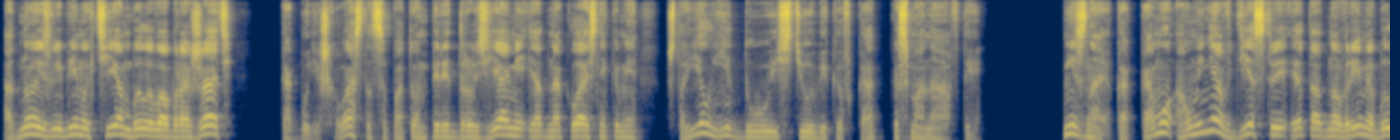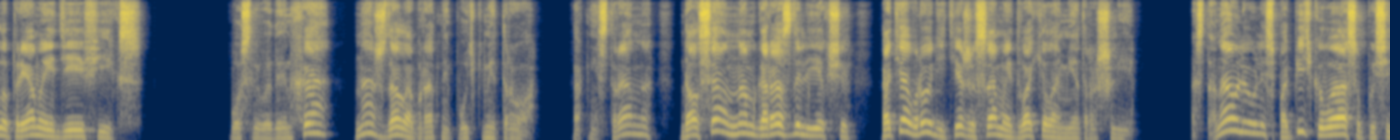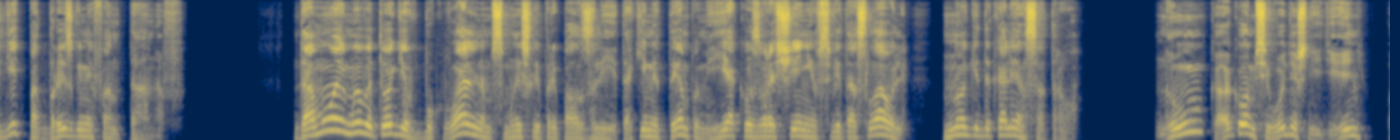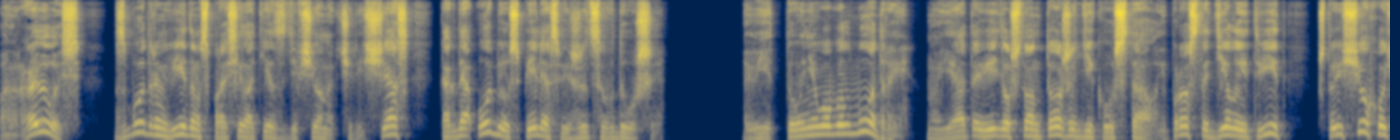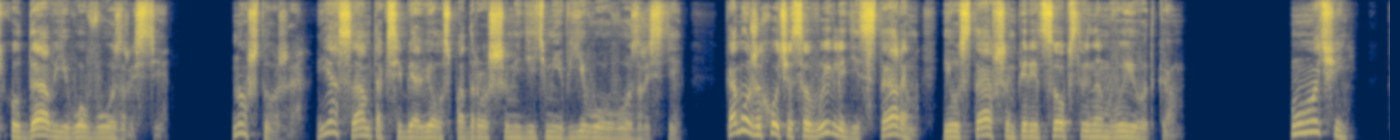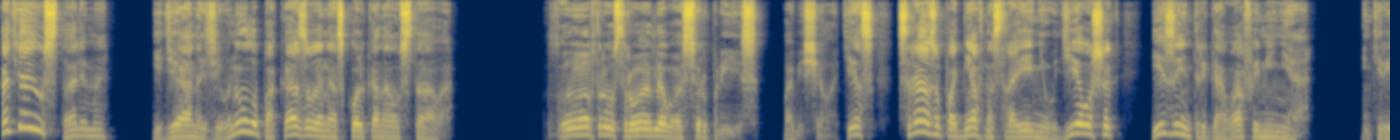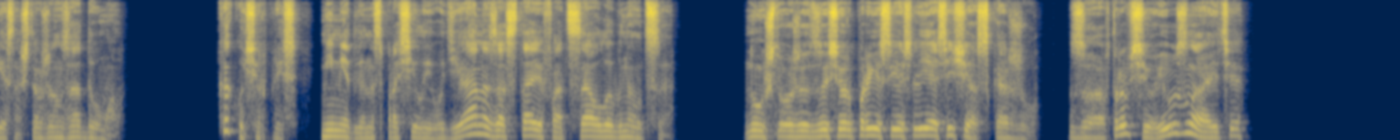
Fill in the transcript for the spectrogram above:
Одной из любимых тем было воображать, Как будешь хвастаться потом перед друзьями и одноклассниками, что ел еду из тюбиков, как космонавты. Не знаю, как кому, а у меня в детстве это одно время было прямо идеей фикс. После ВДНХ нас ждал обратный путь к метро. Как ни странно, дался он нам гораздо легче, хотя вроде те же самые два километра шли. Останавливались попить квасу, посидеть под брызгами фонтанов. Домой мы в итоге в буквальном смысле приползли. Такими темпами я к возвращению в Святославль ноги до колен сотру. «Ну, как вам сегодняшний день? Понравилось?» С бодрым видом спросил отец девчонок через час, когда обе успели освежиться в душе. Вид-то у него был бодрый, но я-то видел, что он тоже дико устал и просто делает вид, что еще хоть куда в его возрасте. Ну что же, я сам так себя вел с подросшими детьми в его возрасте. Кому же хочется выглядеть старым и уставшим перед собственным выводком? Очень. Хотя и устали мы. И Диана зевнула, показывая, насколько она устала. «Завтра устрою для вас сюрприз», — пообещал отец, сразу подняв настроение у девушек и заинтриговав и меня. Интересно, что же он задумал? «Какой сюрприз?» — немедленно спросила его Диана, заставив отца улыбнуться. «Ну что же за сюрприз, если я сейчас скажу? Завтра все и узнаете».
